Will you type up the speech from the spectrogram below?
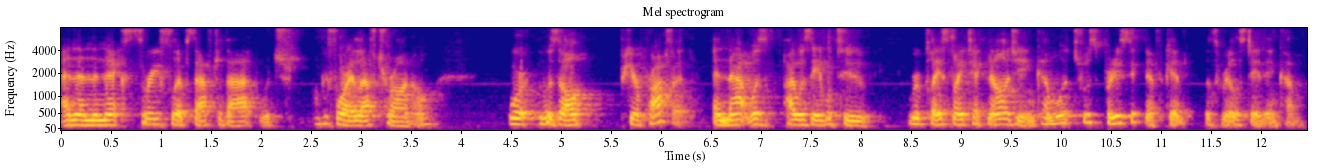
And then the next three flips after that, which before I left Toronto, were was all pure profit. And that was I was able to replace my technology income, which was pretty significant with real estate income.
